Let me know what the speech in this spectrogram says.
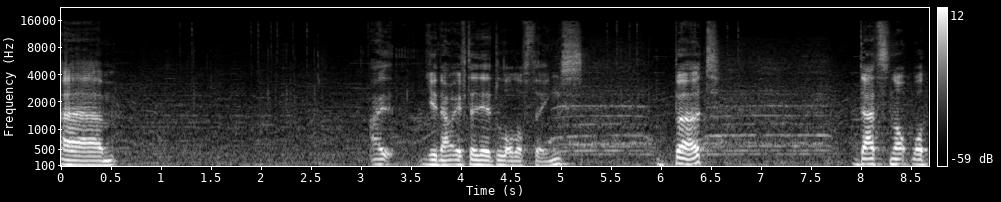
Um, I, you know, if they did a lot of things. But that's not what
